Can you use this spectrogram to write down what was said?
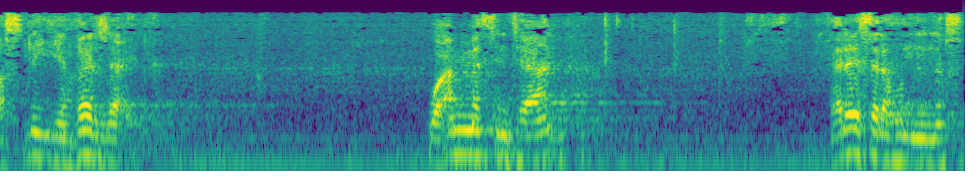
أصلية غير زائدة. وأما الثنتان فليس لهن النصف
